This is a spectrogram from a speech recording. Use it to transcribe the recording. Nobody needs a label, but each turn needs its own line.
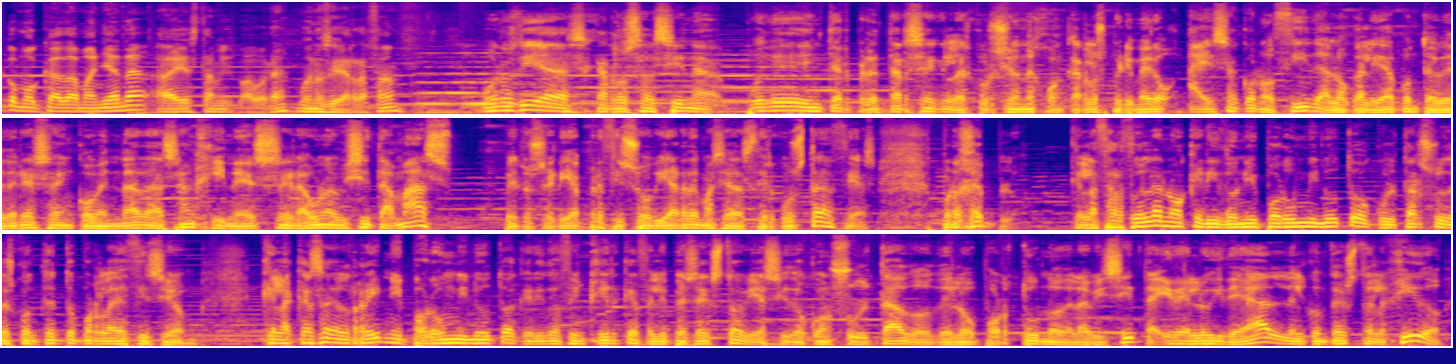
como cada mañana a esta misma hora. Buenos días, Rafa.
Buenos días, Carlos Alsina. Puede interpretarse que la excursión de Juan Carlos I a esa conocida localidad pontevedresa encomendada a San Ginés será una visita más, pero sería preciso obviar demasiadas circunstancias. Por ejemplo, que la zarzuela no ha querido ni por un minuto ocultar su descontento por la decisión, que la Casa del Rey ni por un minuto ha querido fingir que Felipe VI había sido consultado de lo oportuno de la visita y de lo ideal del contexto elegido.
